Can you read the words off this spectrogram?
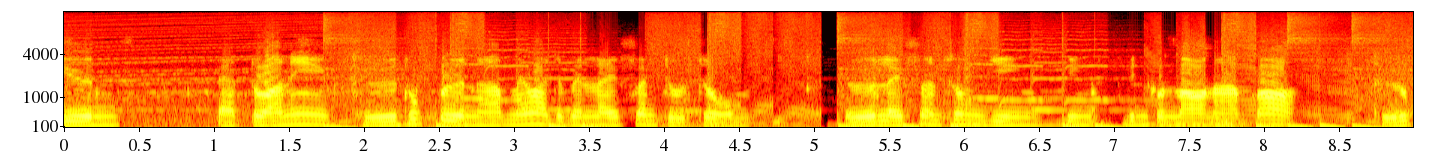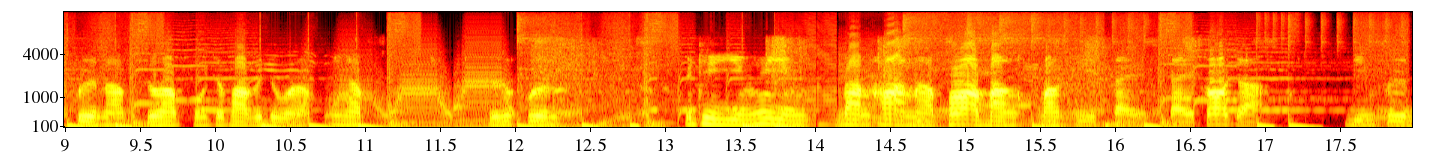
ยืนแต่ตัวนี่ถือทุกปืนนะครับ ไม่ว่าจะเป็นไรเฟิลจู่โจม หรือไรเฟิลซุ่มยิงบินบินคนเมานะครับ ก็ถือลูกปืนนะครับดูครับผมจะพาไปดูนะครับนี่ครับถือลูกปืนวิธียิงให้ยิงด้านข้างนะครับ เพราะว่าบางบางทีไก่ไก่ก็จะ ยิงปืน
